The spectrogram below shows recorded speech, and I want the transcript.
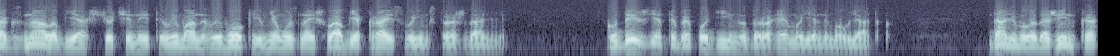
так знала б я, що чинити, лиман глибокий, в ньому знайшла б я край своїм стражданням. Куди ж я тебе подіну, дороге моє немовлятко? Далі молода жінка,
